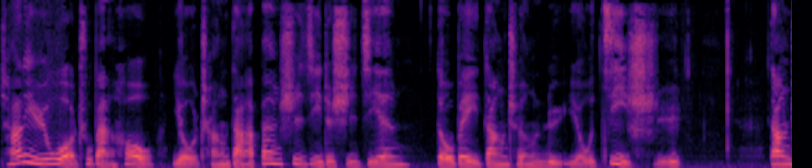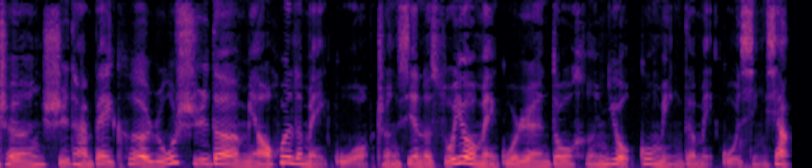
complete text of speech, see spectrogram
查理与我》出版后，有长达半世纪的时间。都被当成旅游纪实，当成史坦贝克如实的描绘了美国，呈现了所有美国人都很有共鸣的美国形象。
